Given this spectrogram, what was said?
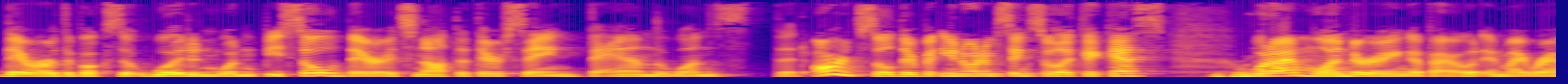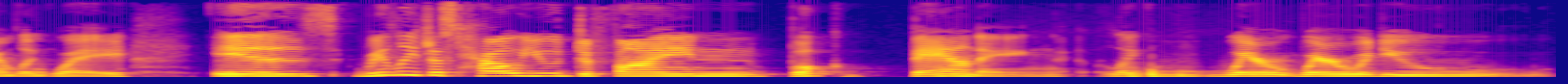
there are the books that would and wouldn't be sold there. It's not that they're saying ban the ones that aren't sold there, but you know what I'm saying? So, like, I guess mm-hmm. what I'm wondering about in my rambling way is really just how you define book banning like where where would you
